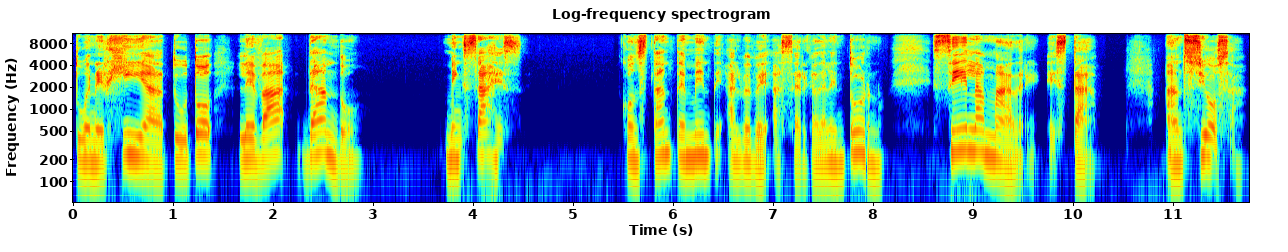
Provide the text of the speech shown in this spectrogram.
tu energía, tu todo, le va dando mensajes constantemente al bebé acerca del entorno. Si la madre está ansiosa,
